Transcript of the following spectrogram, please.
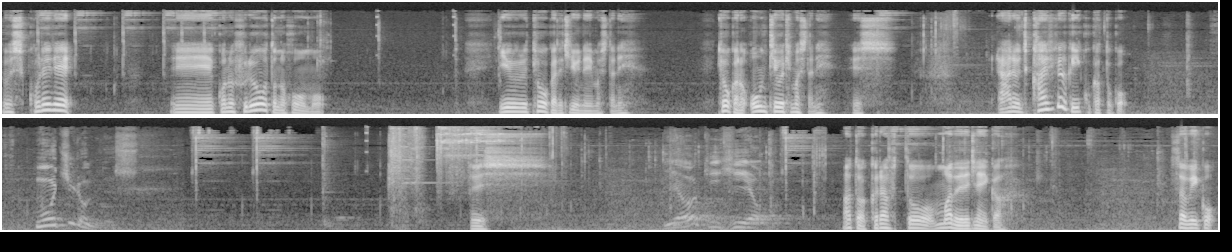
よし、これで、えー、このフルオートの方も、いろいろ強化できるようになりましたね。強化の恩恵をきましたね。よし。あ、でも回復力1個買っとこもちろんですう。よし。あとはクラフト、まだできないか。さあ、上行こ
